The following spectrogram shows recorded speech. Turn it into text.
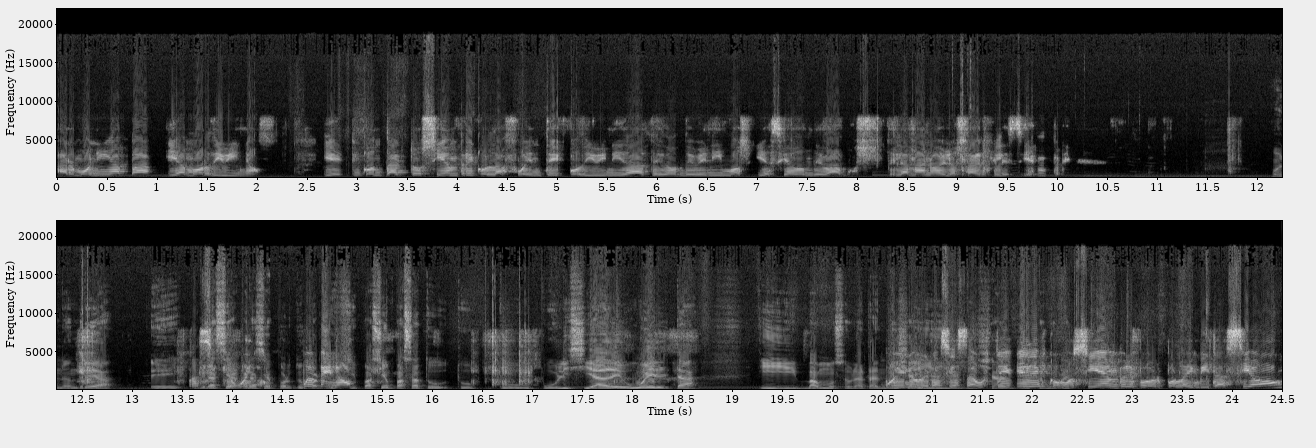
Armonía, paz y amor divino y en contacto siempre con la fuente o divinidad de donde venimos y hacia dónde vamos, de la mano de los ángeles siempre. Bueno, Andrea, eh, gracias, gracias por tu participación. Pasá tu, tu, publicidad de vuelta y vamos a una tandilla. Bueno, gracias a ustedes, como siempre, por, por la invitación.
